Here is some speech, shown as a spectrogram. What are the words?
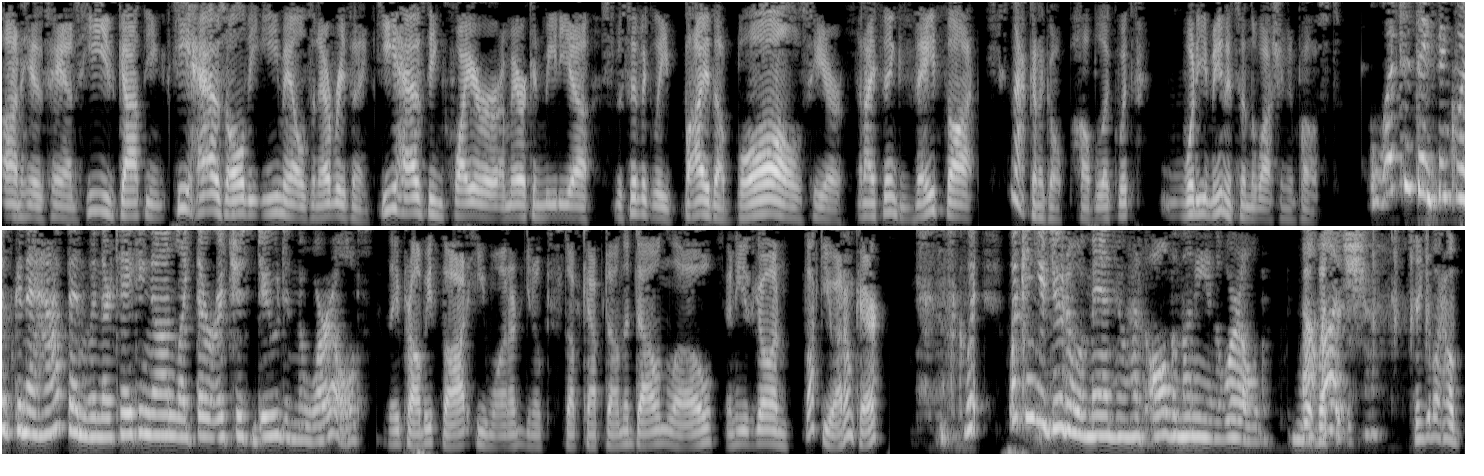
on his hands. He's got the, he has all the emails and everything. He has the Enquirer, American media, specifically by the balls here. And I think they thought, he's not gonna go public with, what do you mean it's in the Washington Post? What did they think was going to happen when they're taking on like the richest dude in the world? They probably thought he wanted, you know, stuff kept on the down low, and he's going, fuck you, I don't care. What, what can you do to a man who has all the money in the world? Not But- but- much. Think about how,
